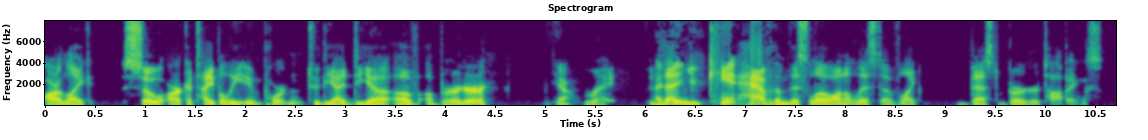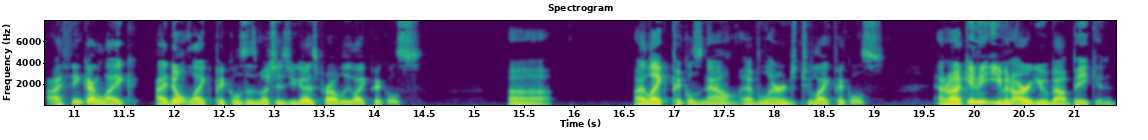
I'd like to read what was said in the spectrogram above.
are like so archetypally important to the idea of a burger yeah, Right. I that think- you can't have them this low on a list of like best burger toppings. I think I like. I don't like pickles as much as you guys probably like pickles. Uh, I like pickles now. I've learned to like pickles, and I'm not going to even argue about bacon.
